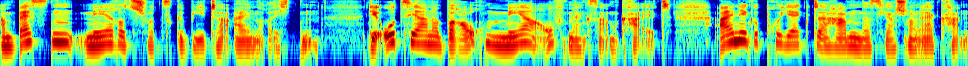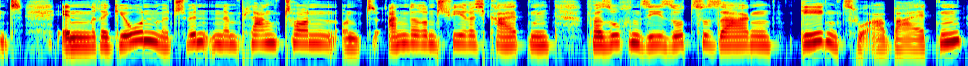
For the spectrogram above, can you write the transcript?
Am besten Meeresschutzgebiete einrichten. Die Ozeane brauchen mehr Aufmerksamkeit. Einige Projekte haben das ja schon erkannt. In Regionen mit schwindendem Plankton und anderen Schwierigkeiten versuchen sie sozusagen gegenzuarbeiten,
